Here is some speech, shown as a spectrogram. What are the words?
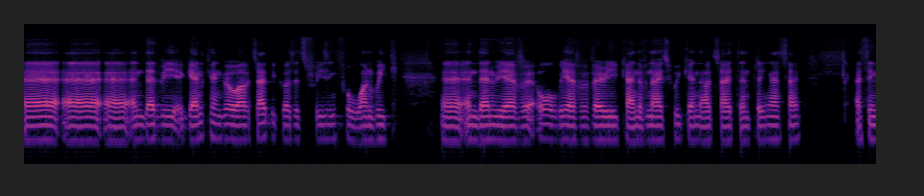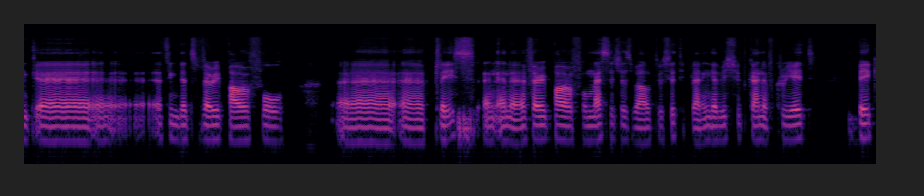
uh, uh, uh, and that we again can go outside because it's freezing for one week. Uh, and then we have all we have a very kind of nice weekend outside and playing outside. I think uh, I think that's very powerful uh, place and, and a very powerful message as well to city planning that we should kind of create big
